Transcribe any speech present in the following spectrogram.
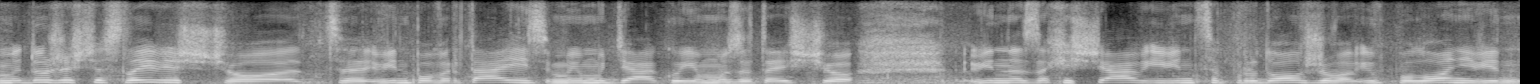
Ми дуже щасливі, що це він повертається. Ми йому дякуємо за те, що він нас захищав і він це продовжував і в полоні. Він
